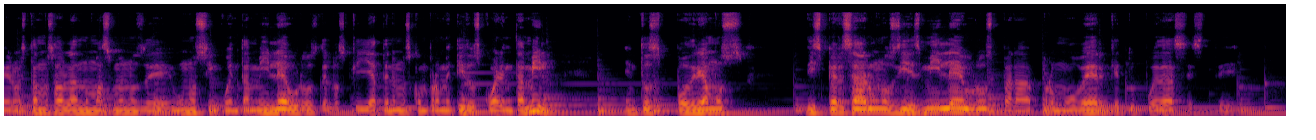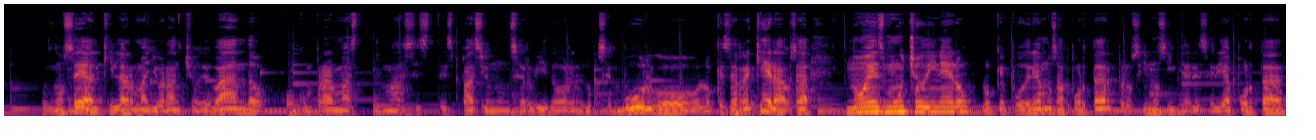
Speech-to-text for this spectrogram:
pero estamos hablando más o menos de unos 50 mil euros, de los que ya tenemos comprometidos 40 mil. Entonces podríamos dispersar unos 10 mil euros para promover que tú puedas, este, pues no sé, alquilar mayor ancho de banda o, comprar más, más este, espacio en un servidor en Luxemburgo o lo que se requiera. O sea, no es mucho dinero lo que podríamos aportar, pero sí nos interesaría aportar,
